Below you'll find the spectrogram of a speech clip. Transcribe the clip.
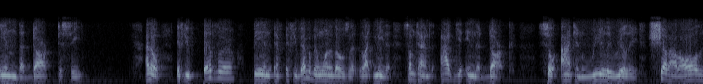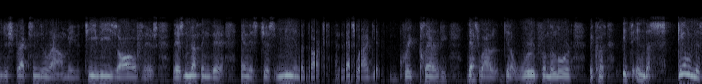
in the dark to see? I know if you've ever been, if, if you've ever been one of those that, like me, that sometimes I get in the dark so I can really, really shut out all the distractions around me. The TV's off. There's there's nothing there, and it's just me in the dark, and that's where I get great clarity. That's where I get a word from the Lord because it's in the stillness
